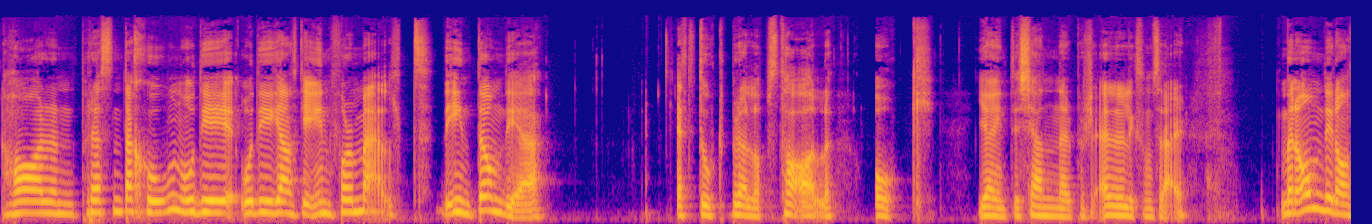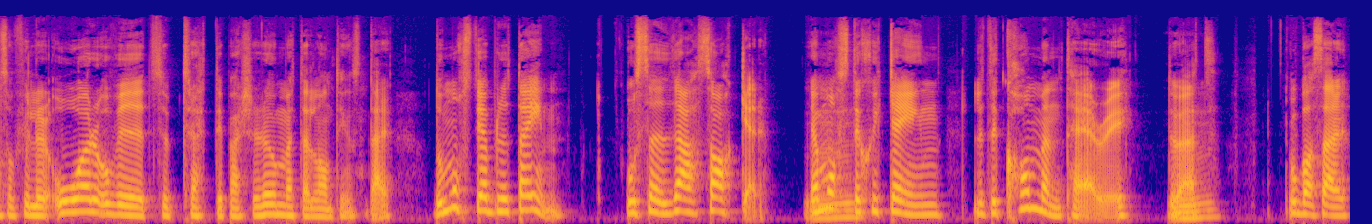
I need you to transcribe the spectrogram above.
har en presentation och det, och det är ganska informellt. Det är inte om det är ett stort bröllopstal och jag inte känner pers- eller liksom sådär. Men om det är någon som fyller år och vi är typ 30 pers i rummet eller någonting sånt där, då måste jag bryta in och säga saker. Jag måste skicka in lite commentary, du vet. Och bara så här,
